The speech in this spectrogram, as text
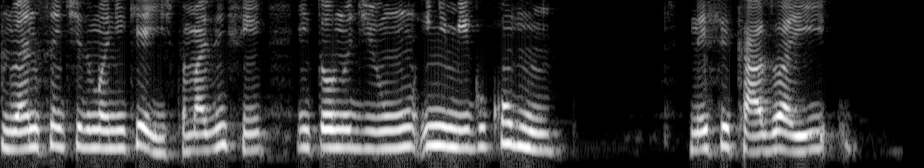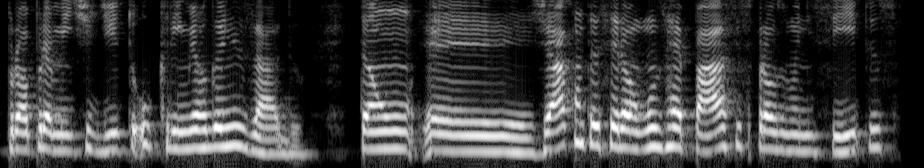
não é no sentido maniqueísta, mas enfim, em torno de um inimigo comum. Nesse caso aí, propriamente dito, o crime organizado. Então, é, já aconteceram alguns repasses para os municípios.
